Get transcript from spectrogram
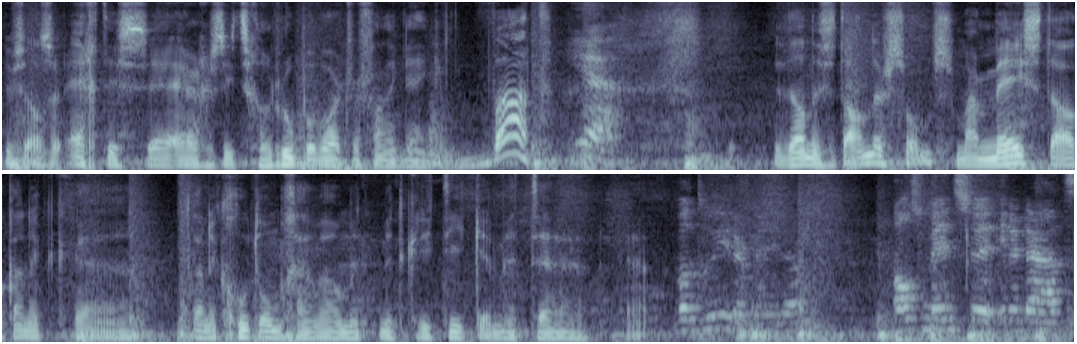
Dus als er echt is, eh, ergens iets geroepen wordt waarvan ik denk, wat? ja. Dan is het anders soms. Maar meestal kan ik, eh, kan ik goed omgaan wel met, met kritiek en met... eh, ja. Wat doe je daarmee dan? Als mensen inderdaad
